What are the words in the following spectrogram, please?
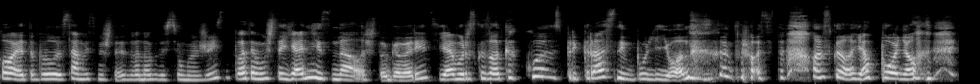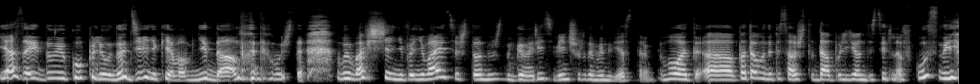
о, это был самый смешной звонок за всю мою жизнь, потому что я не знала, что говорить. Я ему рассказала, какой у нас прекрасный бульон. Просто. Он сказал, я понял, я зайду и куплю, но денег я вам не дам, потому что вы вообще не понимаете, что нужно говорить венчурным инвесторам. Вот. А потом он написал, что да, бульон действительно вкусный,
